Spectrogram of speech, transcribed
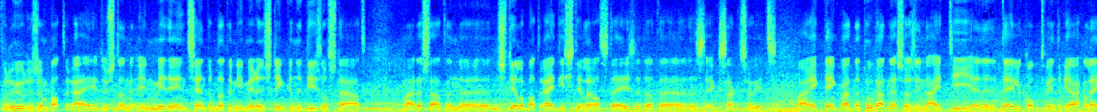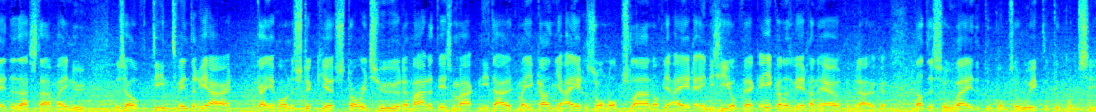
verhuren ze een batterij. Dus dan in midden in het centrum dat er niet meer een stinkende diesel staat. Maar daar staat een, een stille batterij, die is stiller als deze. Dat, dat is exact zoiets. Waar ik denk waar het naartoe gaat, net zoals in de IT en in de telecom 20 jaar geleden, daar staan wij nu. Dus over 10, 20 jaar kan je gewoon een stukje storage huren. Waar het is, maakt niet uit. Maar je kan je eigen zon opslaan of je eigen energie opwekken en je kan het weer gaan hergebruiken. Dat is hoe wij de toekomst, hoe ik de toekomst zie.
